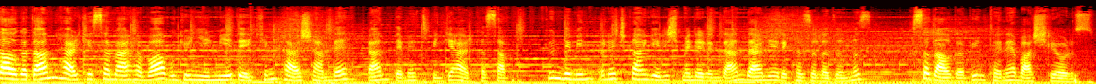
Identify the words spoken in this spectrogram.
Dalga'dan herkese merhaba. Bugün 27 Ekim Perşembe. Ben Demet Bilge Erkasap. Gündemin öne çıkan gelişmelerinden derleyerek hazırladığımız Kısa Dalga bültene başlıyoruz.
